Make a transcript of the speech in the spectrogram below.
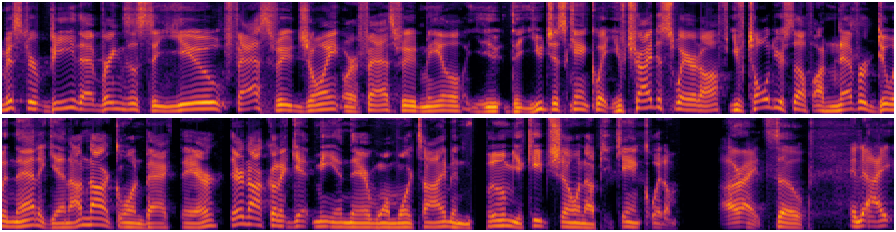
Mr. B, that brings us to you. Fast food joint or fast food meal you that you just can't quit. You've tried to swear it off. You've told yourself, I'm never doing that again. I'm not going back there. They're not going to get me in there one more time. And boom, you keep showing up. You can't quit them. All right. So, and I,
